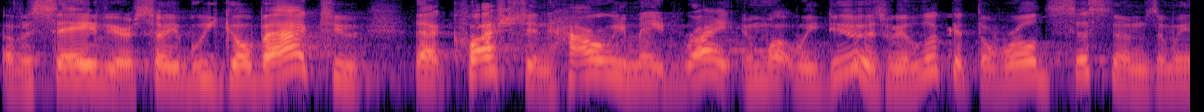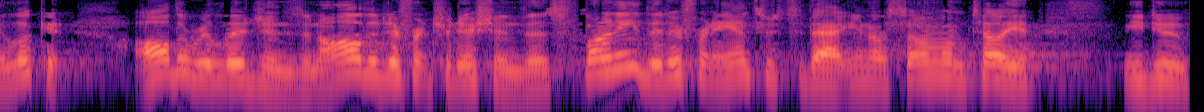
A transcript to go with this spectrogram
of a savior. So we go back to that question, how are we made right? And what we do is we look at the world systems and we look at all the religions and all the different traditions. And it's funny the different answers to that. You know, some of them tell you you do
